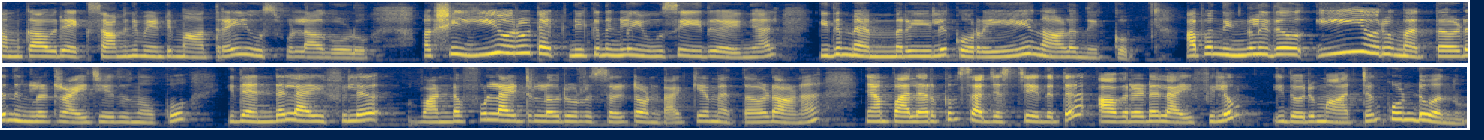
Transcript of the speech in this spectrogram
നമുക്ക് ആ ഒരു എക്സാമിന് വേണ്ടി മാത്രമേ യൂസ്ഫുൾ ആകുള്ളൂ പക്ഷേ ഈ ഒരു ടെക്നിക്ക് നിങ്ങൾ യൂസ് ചെയ്ത് കഴിഞ്ഞാൽ ഇത് മെമ്മറിയിൽ കുറേ നാൾ നിൽക്കും. അപ്പം നിങ്ങളിത് ഈ ഒരു മെത്തേഡ് നിങ്ങൾ ട്രൈ ചെയ്ത് നോക്കൂ. ഇത് എന്റെ ലൈഫിൽ വണ്ടർഫുൾ ആയിട്ടുള്ള ഒരു റിസൾട്ട് ഉണ്ടാക്കിയ മെത്തേഡാണ് ഞാൻ പലർക്കും സജസ്റ്റ് ചെയ്തിട്ട് അവരുടെ ലൈഫിലും ഇതൊരു മാറ്റം കൊണ്ടുവന്നു.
